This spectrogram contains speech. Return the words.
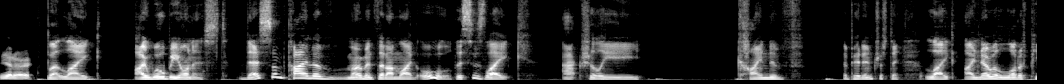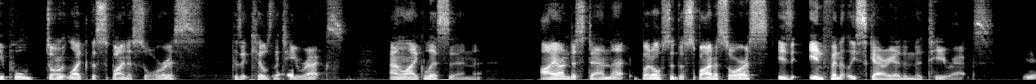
You know, But like, I will be honest, there's some kind of moments that I'm like, oh, this is like actually kind of a bit interesting. Like, I know a lot of people don't like the Spinosaurus because it kills the T Rex. And like, listen, I understand that, but also the Spinosaurus is infinitely scarier than the T Rex. yeah,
